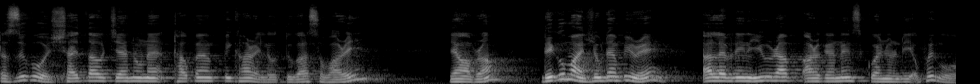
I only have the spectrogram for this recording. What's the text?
တစုကိုရှိုက်တော့ကျန်းနှုံးနဲ့ထောက်ပံ့ပြီးခါတယ်လို့သူကဆိုပါရယ်။ရအောင်ဘရော ဒီကုမှလှူဒန်းပြီးရယ် Alabama Europe Organic Community အဖွဲ့ကို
